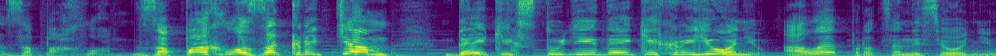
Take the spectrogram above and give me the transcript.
Запахло. Запахло закриттям деяких студій, деяких регіонів. Але про це не сьогодні.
